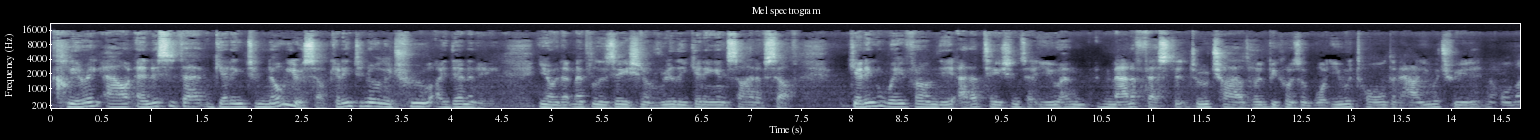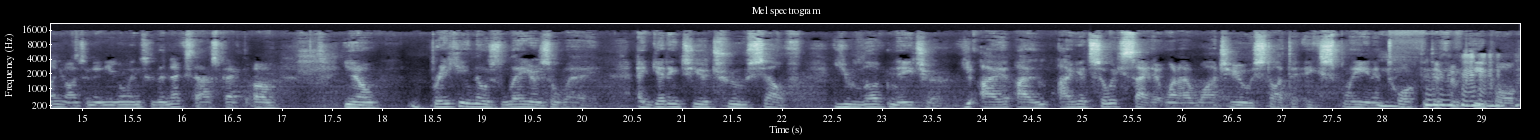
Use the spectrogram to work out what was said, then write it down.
clearing out and this is that getting to know yourself getting to know the true identity you know that mentalization of really getting inside of self getting away from the adaptations that you have manifested through childhood because of what you were told and how you were treated and the whole nine yards and then you go into the next aspect of you know breaking those layers away and getting to your true self you love nature. You, I, I, I get so excited when I watch you start to explain and talk to different people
